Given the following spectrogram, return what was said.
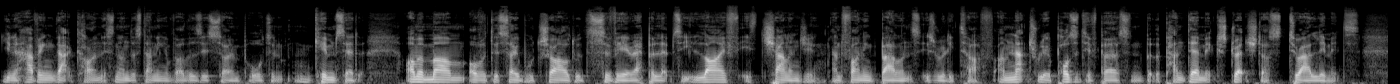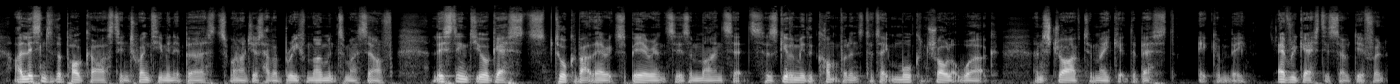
you know, having that kindness and understanding of others is so important. And Kim said, I'm a mum of a disabled child with severe epilepsy. Life is challenging and finding balance is really tough. I'm naturally a positive person, but the pandemic stretched us to our limits. I listen to the podcast in 20 minute bursts when I just have a brief moment to myself. Listening to your guests talk about their experiences and mindsets has given me the confidence to take more control at work and strive to make it the best it can be. Every guest is so different,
